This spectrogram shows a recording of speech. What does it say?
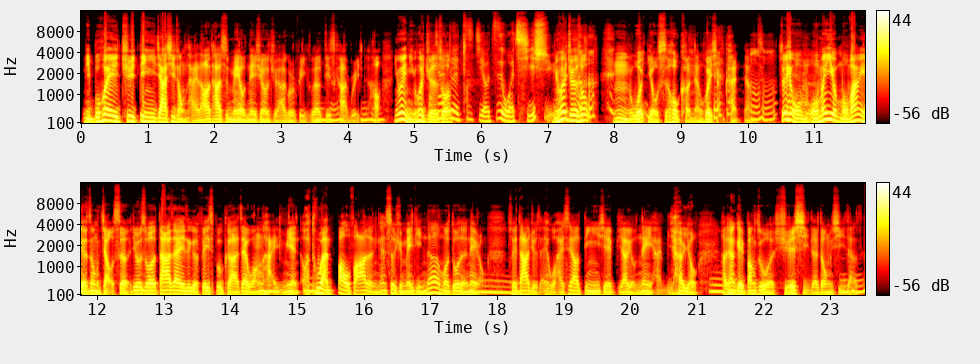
你不会去定一家系统台，然后它是没有 National Geography 和 Discovery 的，好、因为你会觉得说对自己有自我期许，你会觉得说，嗯，我有时候可能会想看这样子，嗯、所以我我们有某方面有这种角色，就是说，大家在这个 Facebook 啊，在网海里面，哇，突然爆发了，你看社群媒体那么多的内容，嗯、所以大家觉得，哎、欸，我还是要定一些比较有内涵、比较有好像可以帮助我学习的东西这样子。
